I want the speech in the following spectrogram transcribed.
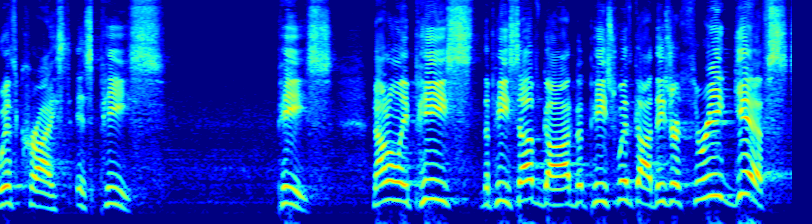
with Christ is peace. Peace. Not only peace, the peace of God, but peace with God. These are three gifts,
